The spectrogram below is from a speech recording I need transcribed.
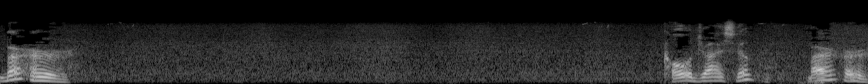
Burr. Cold, dry snow. Burr.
